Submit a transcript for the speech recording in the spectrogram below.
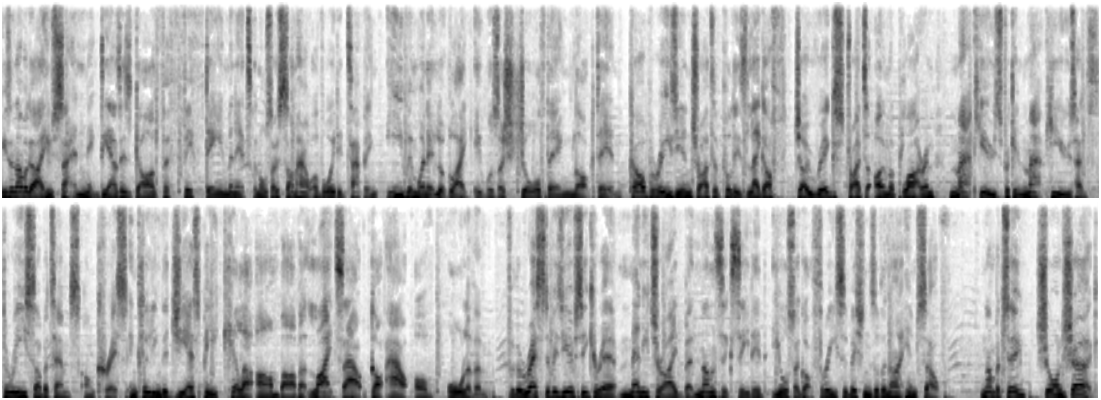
He's another guy who sat in Nick Diaz's guard for 15 minutes and also somehow avoided tapping, even when it looked like it was a sure thing locked in. Karo Parisyan tried to pull his leg off. Joe Riggs tried to omoplata him. Matt Hughes, freaking Matt Hughes, had three sub attempts on Chris, including the GSP killer armbar, but lights out got out of all of them. For the rest of his UFC career, many tried, but none succeeded. He also got three submissions of the night himself. Number two, Sean Sherk.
